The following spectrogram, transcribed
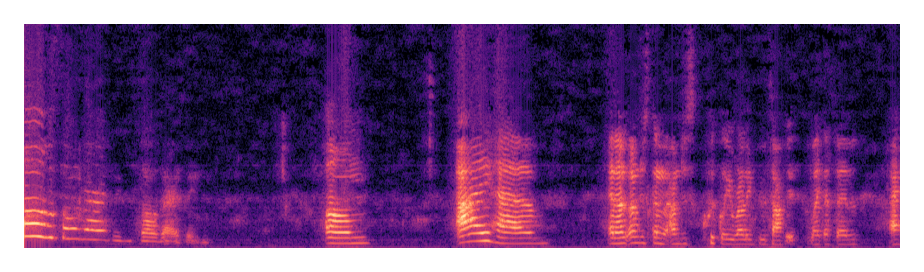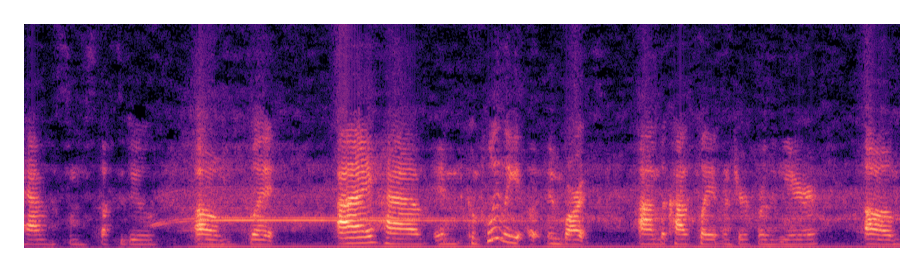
Oh, it was so embarrassing, so embarrassing. Um, I have, and I'm, I'm just gonna, I'm just quickly running through topics. Like I said, I have some stuff to do. Um, but I have in completely uh, embarked on the cosplay adventure for the year. Um,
